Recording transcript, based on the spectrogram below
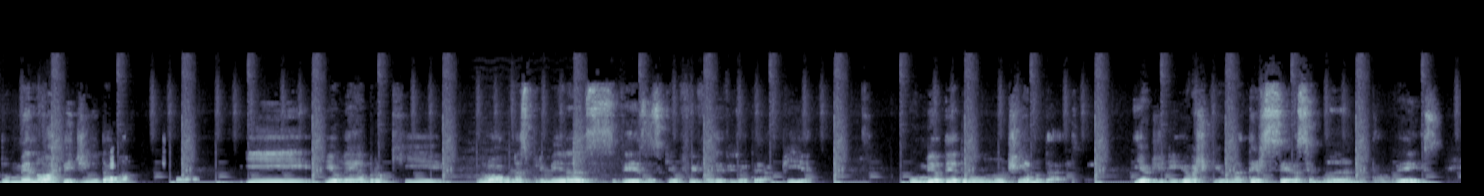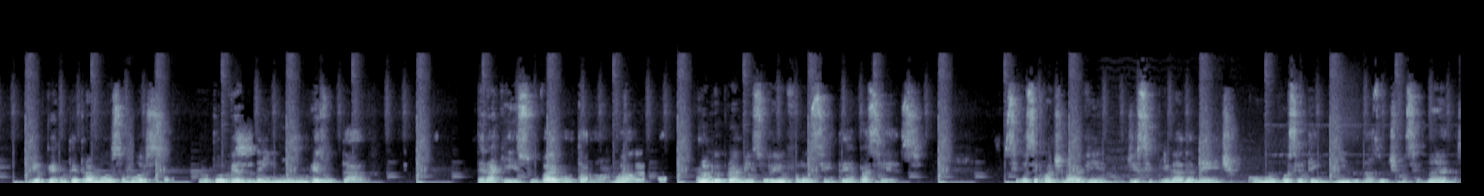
do menor dedinho da mão. E eu lembro que logo nas primeiras vezes que eu fui fazer fisioterapia, o meu dedo não, não tinha mudado. E eu diria, eu acho que na terceira semana, talvez, eu perguntei para a moça, moça, não estou vendo nenhum resultado. Será que isso vai voltar ao normal? Ela olhou para mim, sorriu e falou assim: tenha paciência. Se você continuar vindo disciplinadamente, como você tem vindo nas últimas semanas,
